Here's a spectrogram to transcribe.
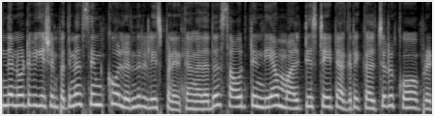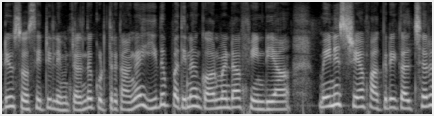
இந்த நோட்டிஃபிகேஷன் பார்த்தீங்கன்னா சிம்கோலேருந்து ரிலீஸ் பண்ணியிருக்காங்க அதாவது south India multi state agriculture cooperative society லிமிட்டிலேருந்து கொடுத்துருக்காங்க. இது பார்த்தீங்கன்னா government of India ministry of agriculture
